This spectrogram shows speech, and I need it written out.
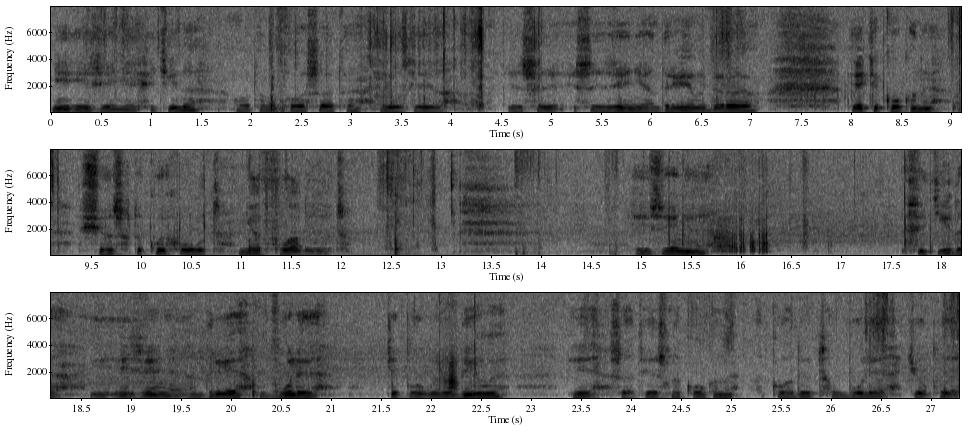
не из фетида. Вот она полосатая. И вот я ее из, из Андрея выбираю. Эти коконы сейчас в такой холод не откладывают. Изения Фетида и Изения Андрея более теплолюбивы и, соответственно, коконы откладывают в более теплый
